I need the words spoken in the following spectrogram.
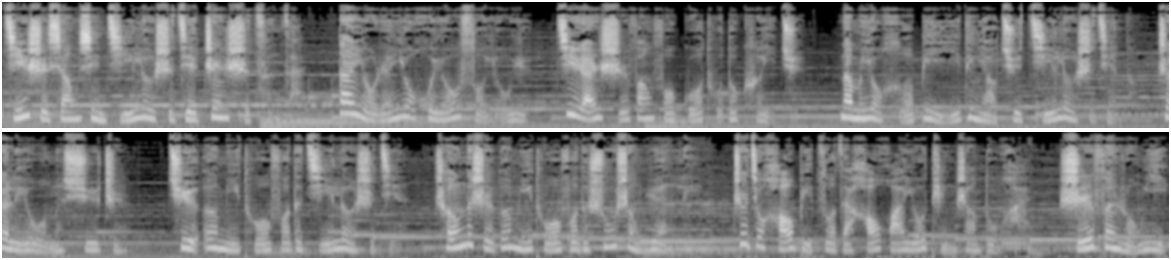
即使相信极乐世界真实存在，但有人又会有所犹豫。既然十方佛国土都可以去，那么又何必一定要去极乐世界呢？这里我们须知，去阿弥陀佛的极乐世界，乘的是阿弥陀佛的殊胜愿力。这就好比坐在豪华游艇上渡海，十分容易；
